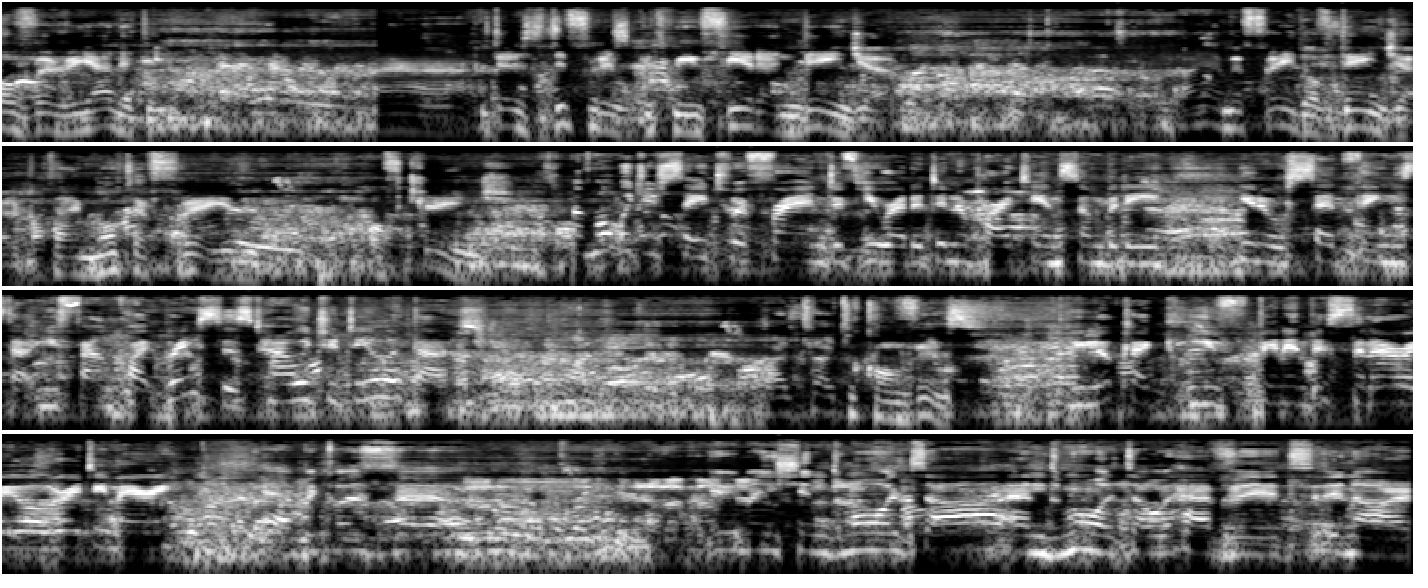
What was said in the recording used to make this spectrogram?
over reality. Uh, there is difference between fear and danger. I am afraid of danger, but I'm not afraid of change. And what would you say to a friend if you were at a dinner party and somebody, you know, said things that you found quite racist? How would you deal with that? I'll try to convince. You look like you've been in this scenario already, Mary. Yeah, because uh, you mentioned Malta, and Malta, we have it in our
